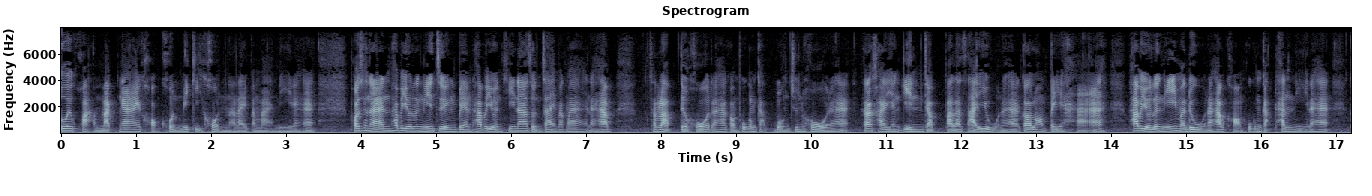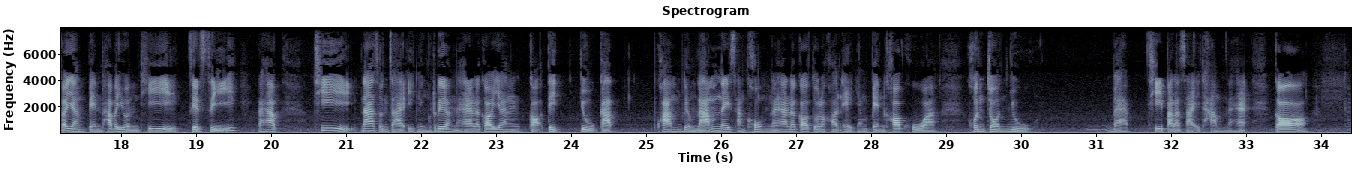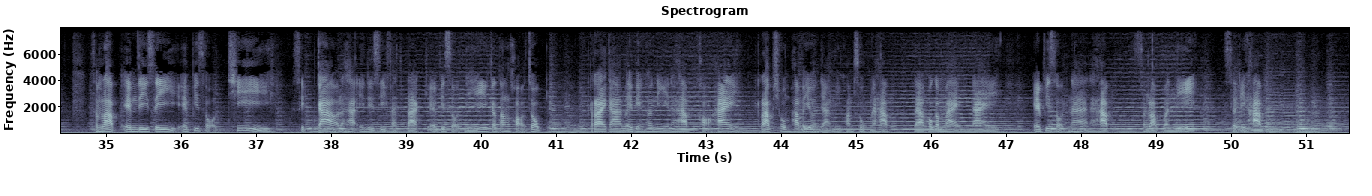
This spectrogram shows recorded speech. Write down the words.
ด้วยความมักง่ายของคนไม่กี่คนอะไรประมาณนี้นะฮะ เพราะฉะนั้นภาพยนตร์เรื่องนี้จึงเป็นภาพยนตร์ที่น่าสนใจมากๆนะครับสำหรับ The Host นะฮะของผู้กำกับบงจุนโฮนะฮะ ถ้าใครยังอินกับปาราไซอยู่นะฮะ ก็ลองไปหาภาพยนตร์เรื่องนี้มาดูนะครับ ของผู้กำกับท่านนี้นะฮะ ก็ยังเป็นภาพยนตร์ที่เสียดสีนะครับ ที่น่าสนใจอีกหนึ่งเรื่องนะฮะ แล้วก็ยังเกาะติดอยู่กับความเดือมล้ำในสังคมนะฮะ แล้วก็ตัวละครเอกยังเป็นครอบครัว คนจนอยู่แบบที่ Parasite ทำนะฮะ ก็สำหรับ MDC episode ที่ 19 นะฮะ MDC Fat Back เอพิโซดนี้ก็ต้องขอจบรายการไว้เพียงเท่านี้นะครับ ขอให้รับชมภาพยนตร์อย่างมีความสุขนะครับ แล้วพบกันใหม่ใน episode หน้านะครับสำหรับวันนี้ สวัสดีครับ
